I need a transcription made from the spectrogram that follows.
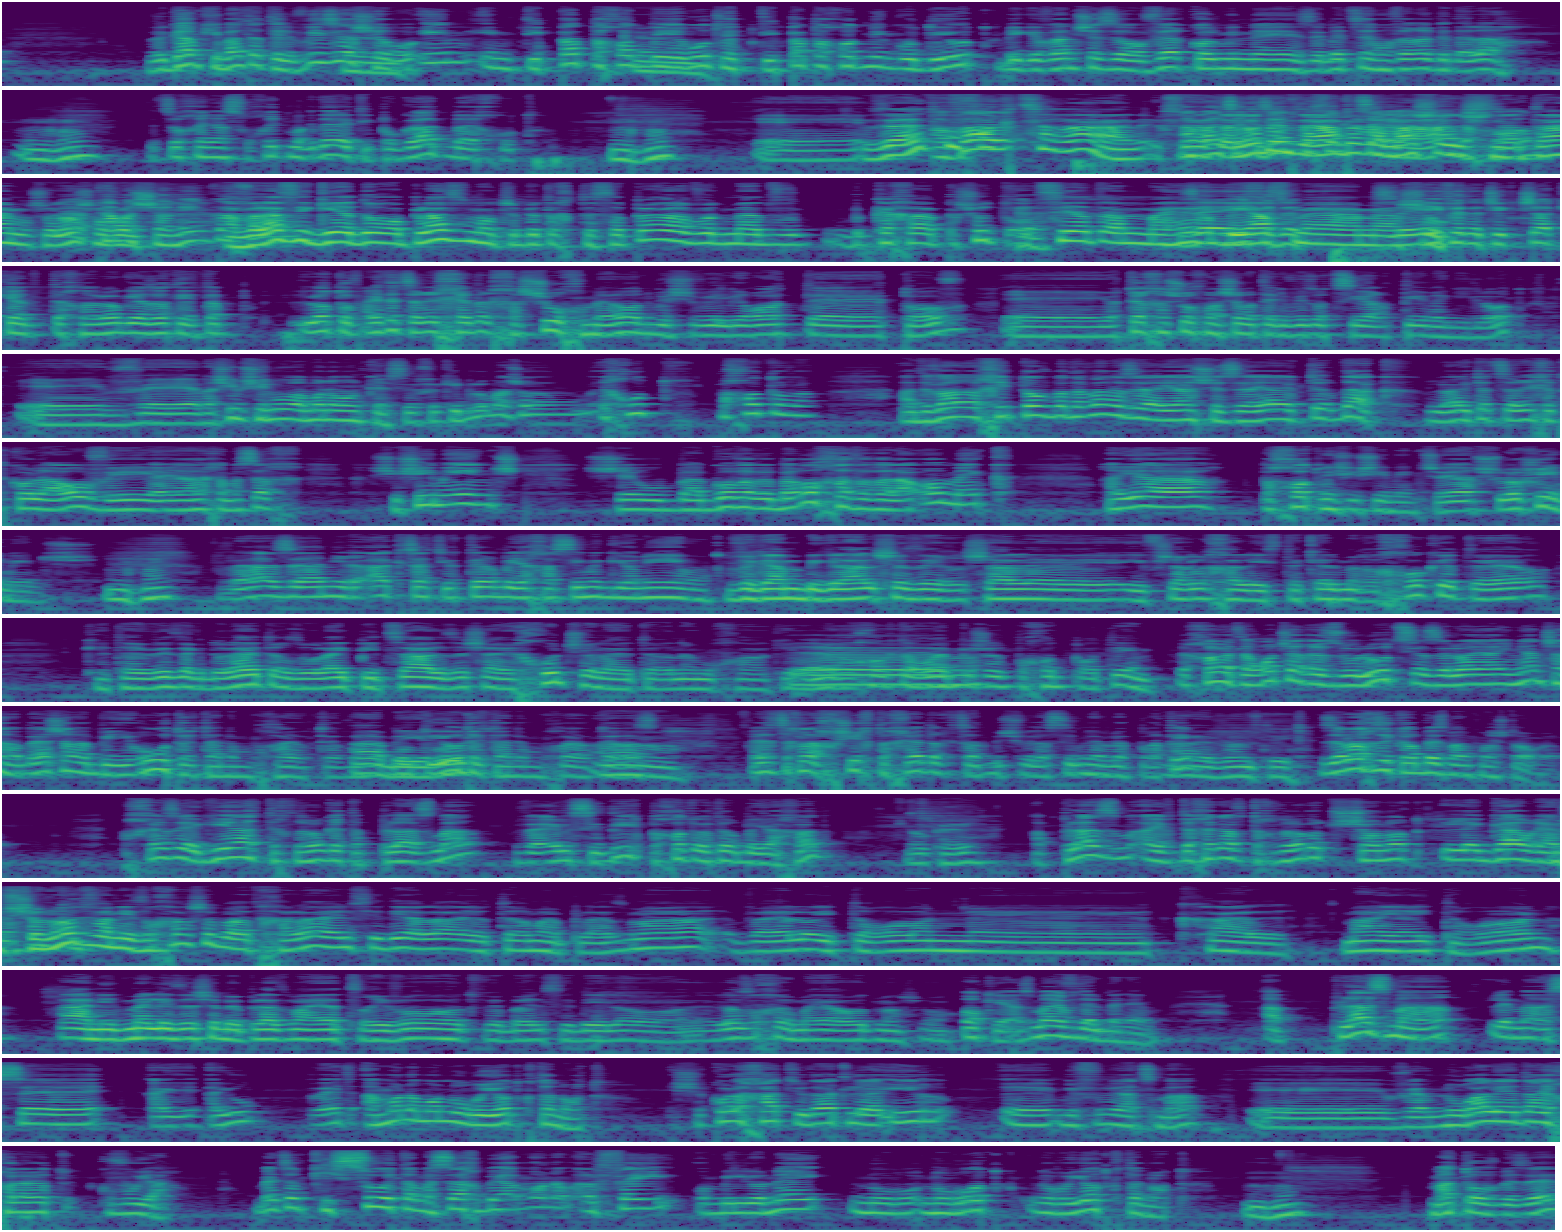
וגם קיבלת טלוויזיה כן. שרואים עם טיפה פחות כן. בהירות וטיפה פחות ניגודיות, מכיוון שזה עובר כל מיני, זה בעצם עובר הגדלה. Mm-hmm. לצורך העניין זכוכית מגדלת, היא פוגעת באיכות. Mm-hmm. אה, זה היה תקופה אבל, קצרה, זאת אומרת, אני לא יודע אם זה היה ברמה של נכון, שנתיים או שלוש, אבל, שנים ככה. אבל אז הגיע דור הפלזמות, שבטח תספר עליו עוד מעט, וככה פשוט כן. הוציא אותם מהר ביעף מה, מהשוק. זה העיף את זה צ'יק צ'אק, כי הטכנולוגיה הזאת הייתה לא טובה. היית צריך חדר חשוך מאוד בשביל לראות uh, טוב, uh, יותר חשוך מאשר בטלוויזיות CRT רגילות, uh, ואנשים שילמו המון המון כסף וקיבלו משהו, איכות פחות טובה. הדבר הכי טוב בדבר הזה היה שזה היה יותר דק, לא היית צריך את כל העובי, היה לך מסך 60 אינץ' שהוא בגובה וברוחב, אבל העומק היה פחות מ-60 אינץ', היה 30 אינץ'. Mm-hmm. ואז זה היה נראה קצת יותר ביחסים הגיוניים. וגם בגלל שזה הרשה, אפשר לך להסתכל מרחוק יותר, כי הטלוויזיה גדולה יותר, זה אולי פיצה על זה שהאיכות שלה יותר נמוכה. כי מרחוק אתה רואה פשוט פחות פרטים. יכול להיות, למרות שהרזולוציה זה לא היה עניין שם, הבעיה שם הבהירות הייתה נמוכה יותר. אה, בהירות? הייתה נמוכה יותר, אז אה. היית צריך להחשיך את החדר קצת בשביל לשים לב לפרטים. אה, הבנתי. זה לא יחזיק הרבה זמן, כמו שאתה אומר. אחרי זה הגיעה טכנולוגיית הפלזמה וה-LCD, פחות או יותר ביחד. אוקיי. Okay. הפלזמה, דרך אגב, טכנולוגיות שונות לגמרי. הן שונות, ואני זוכר שבהתחלה LCD עלה יותר מהפלזמה, והיה לו יתרון אה, קל. מה היה יתרון? אה, נדמה לי זה שבפלזמה היה צריבות, וב-LCD לא, לא זוכר אם היה עוד משהו. אוקיי, okay, אז מה ההבדל ביניהם? הפלזמה, למעשה, היו המון המון נוריות קטנות, שכל אחת יודעת להאיר אה, בפני עצמה, אה, והנורה לידה יכולה להיות כבויה. בעצם כיסו את המסך בהמון אלפי או מיליוני נור, נורות, נוריות קטנות. Mm-hmm. מה טוב בזה?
